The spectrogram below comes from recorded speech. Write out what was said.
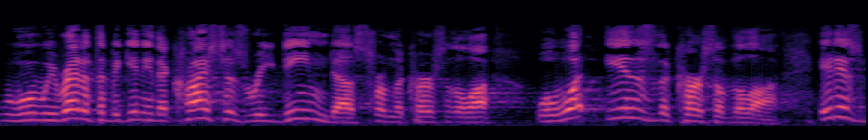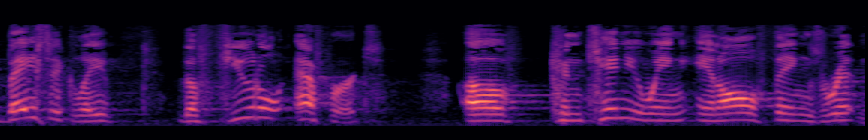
When we read at the beginning that Christ has redeemed us from the curse of the law, well, what is the curse of the law? It is basically the futile effort of continuing in all things written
